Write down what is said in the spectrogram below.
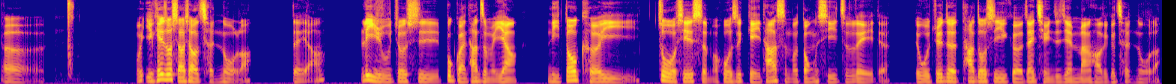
呃，我也可以说小小承诺了，对呀。例如就是不管他怎么样，你都可以做些什么，或者是给他什么东西之类的。对，我觉得他都是一个在情侣之间蛮好的一个承诺了。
